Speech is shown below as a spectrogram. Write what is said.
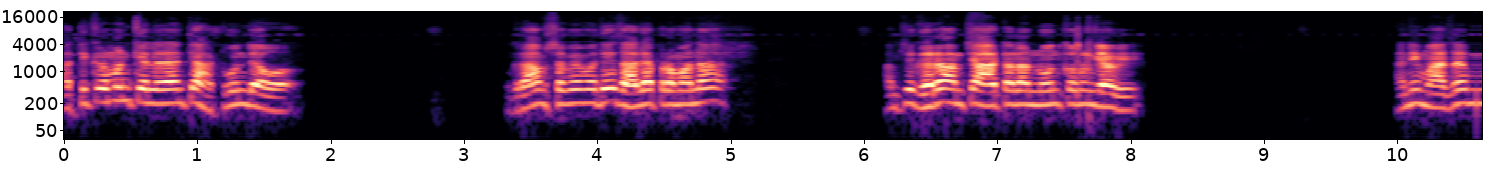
अतिक्रमण केलेलं आणि ते हटवून द्यावं. ग्रामसभेमध्ये झाल्याप्रमाणे आमचे घरं आमच्या आटाला नोंद करून घ्यावी. आणि माझं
